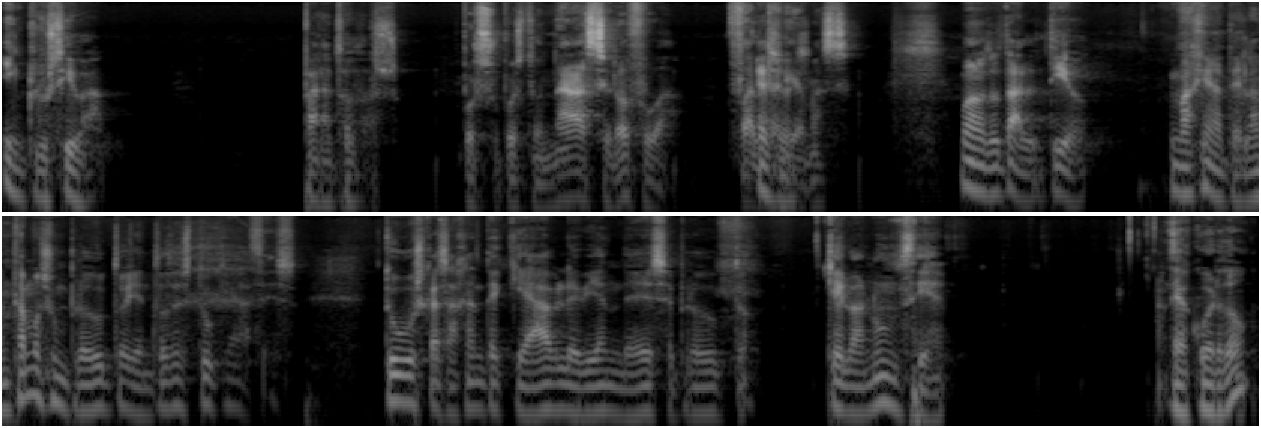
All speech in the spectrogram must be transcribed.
inclusiva. Para todos. Por supuesto, nada xenófoba. Faltaría es. más. Bueno, total, tío. Imagínate, lanzamos un producto y entonces tú qué haces? Tú buscas a gente que hable bien de ese producto, que lo anuncie. ¿De acuerdo?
